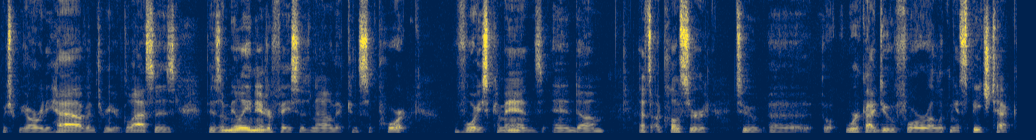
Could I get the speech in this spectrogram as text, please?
which we already have, and through your glasses. There's a million interfaces now that can support voice commands, and um, that's a closer to uh, work I do for uh, looking at speech tech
